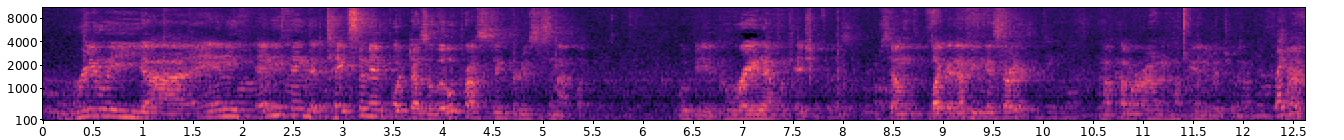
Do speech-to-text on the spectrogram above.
really uh, any anything that takes some input, does a little processing, produces some output would be a great application for this. Sound like enough you can get started? And I'll come around and help you individually. Like All right.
